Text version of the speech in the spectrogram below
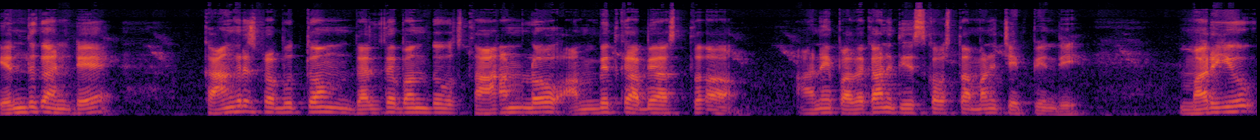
ఎందుకంటే కాంగ్రెస్ ప్రభుత్వం దళిత బంధు స్థానంలో అంబేద్కర్ అభ్యాస్త అనే పథకాన్ని తీసుకొస్తామని చెప్పింది. మరియు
